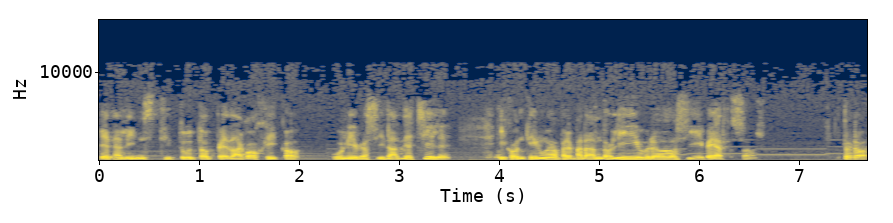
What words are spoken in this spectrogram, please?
en el Instituto Pedagógico Universidad de Chile y continúa preparando libros y versos. Pero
